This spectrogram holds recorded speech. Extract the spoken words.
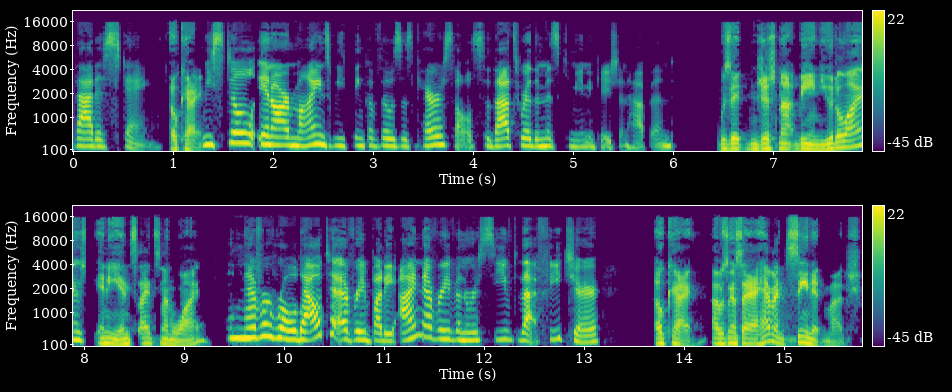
that is staying. Okay. We still, in our minds, we think of those as carousels. So that's where the miscommunication happened. Was it just not being utilized? Any insights on why? It never rolled out to everybody. I never even received that feature. Okay. I was going to say, I haven't seen it much.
